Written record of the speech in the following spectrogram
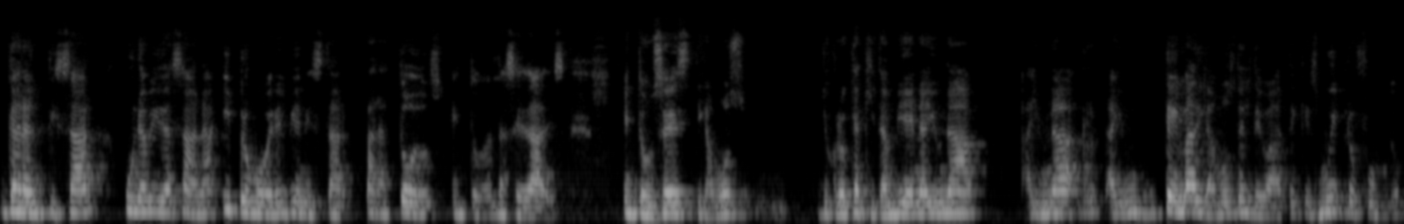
garantizar una vida sana y promover el bienestar para todos en todas las edades. Entonces, digamos, yo creo que aquí también hay, una, hay, una, hay un tema, digamos, del debate que es muy profundo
